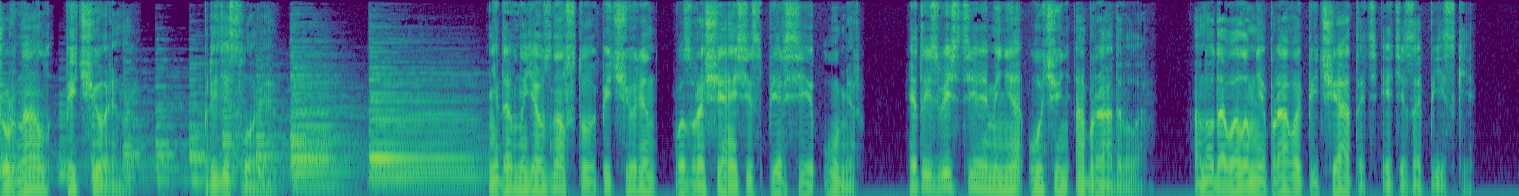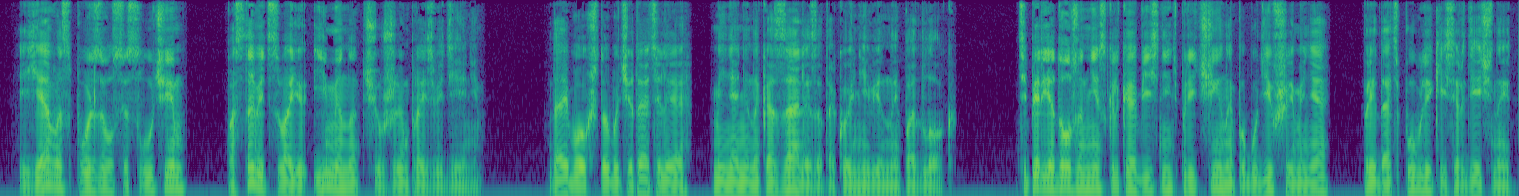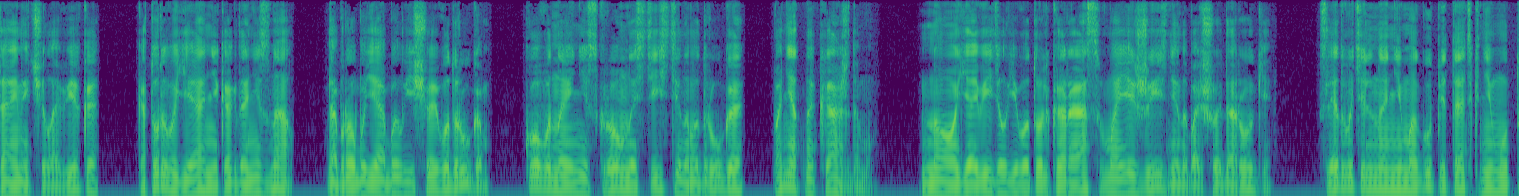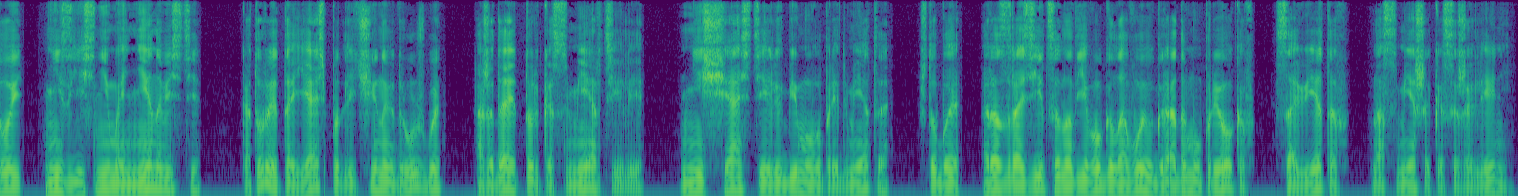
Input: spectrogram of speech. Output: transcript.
Журнал Печорина. Предисловие. Недавно я узнал, что Печорин, возвращаясь из Персии, умер. Это известие меня очень обрадовало. Оно давало мне право печатать эти записки. И я воспользовался случаем поставить свое имя над чужим произведением. Дай бог, чтобы читатели меня не наказали за такой невинный подлог. Теперь я должен несколько объяснить причины, побудившие меня предать публике сердечные тайны человека, которого я никогда не знал. Добро бы я был еще его другом. Кованая нескромность истинного друга понятна каждому. Но я видел его только раз в моей жизни на большой дороге. Следовательно, не могу питать к нему той неизъяснимой ненависти, которая, таясь под личиной дружбы, ожидает только смерти или несчастья любимого предмета, чтобы разразиться над его головой градом упреков, советов, насмешек и сожалений.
